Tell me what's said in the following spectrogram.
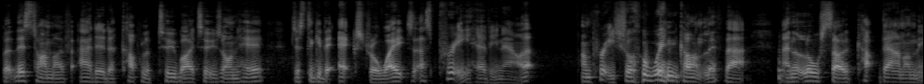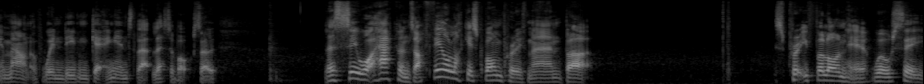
But this time I've added a couple of 2x2s on here just to give it extra weight. So that's pretty heavy now. That, I'm pretty sure the wind can't lift that. And it'll also cut down on the amount of wind even getting into that letterbox. So let's see what happens. I feel like it's bomb-proof, man, but it's pretty full on here. We'll see.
